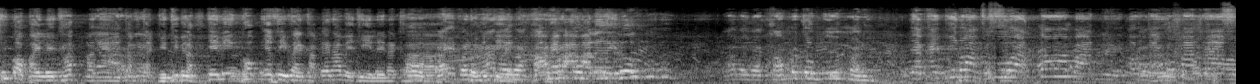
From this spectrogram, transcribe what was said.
ชุดต่อไปเลยครับมันจำกัดอยู่ที่เวลาเกมมิ่งพบเอฟซีแฟนคลับได้หน้าเวทีเลยนะครับไปไปไปไปไปตีไปมาเลยลูกเอาไปแบบขำมาจมยืมมันอยากให้พี่น้องเขาดูว่าต้อบานนี่เอาใจพวกมาเอา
